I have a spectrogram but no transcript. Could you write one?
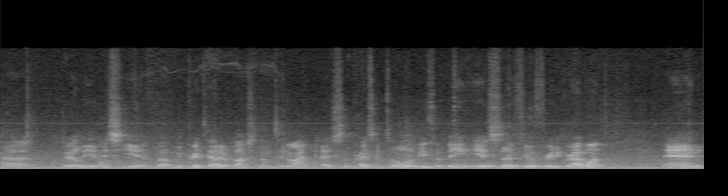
uh, earlier this year. But we printed out a bunch of them tonight as a present to all of you for being here, so feel free to grab one. And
